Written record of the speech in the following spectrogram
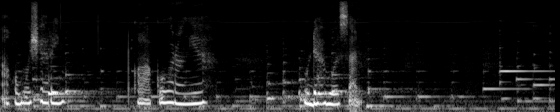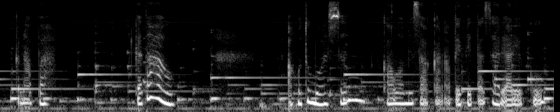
Aku mau sharing kalau aku orangnya udah bosan. Kenapa? Gak tahu. Aku tuh bosen kalau misalkan aktivitas sehari-hariku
